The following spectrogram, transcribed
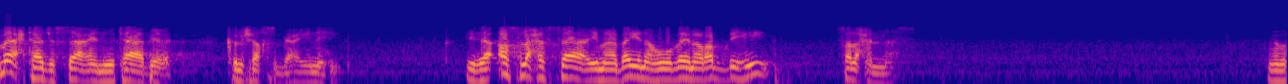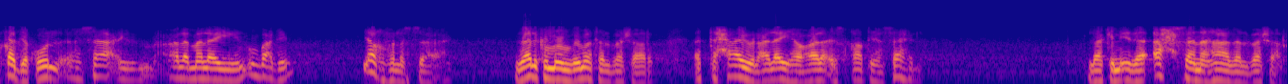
ما يحتاج الساعي أن يتابع كل شخص بعينه. إذا أصلح الساعي ما بينه وبين ربه صلح الناس. يعني قد يقول ساعي على ملايين وبعدين يغفل الساعي. ذلك منظمة البشر. التحايل عليها وعلى إسقاطها سهل. لكن إذا أحسن هذا البشر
